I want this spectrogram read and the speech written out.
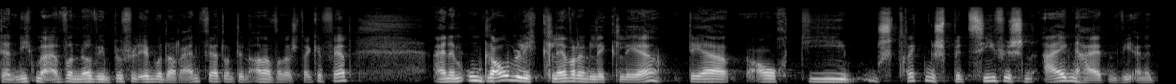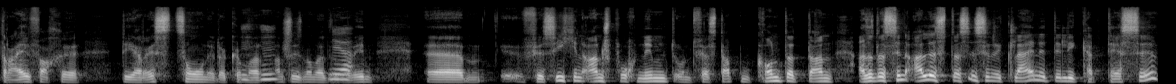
der nicht mehr einfach nur wie ein Büffel irgendwo da reinfährt und den anderen von der Strecke fährt. Einem unglaublich cleveren Leclerc, der auch die streckenspezifischen Eigenheiten wie eine dreifache DRS-Zone, da können wir mhm. anschließend nochmal drüber ja. reden, ähm, für sich in Anspruch nimmt und Verstappen kontert dann. Also das sind alles, das ist eine kleine Delikatesse,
